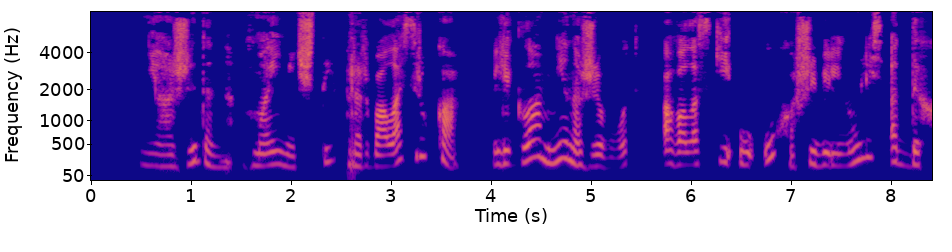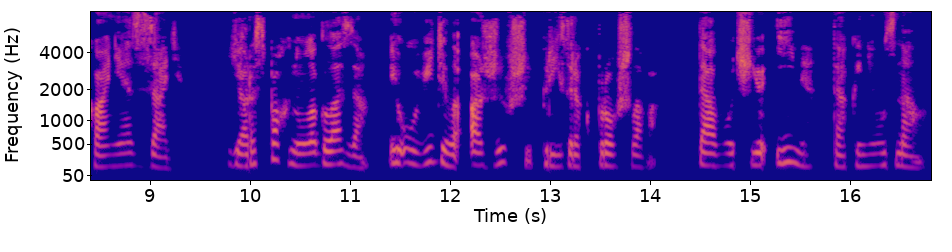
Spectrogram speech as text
Неожиданно в мои мечты прорвалась рука, легла мне на живот, а волоски у уха шевельнулись от дыхания сзади. Я распахнула глаза и увидела оживший призрак прошлого, того, чье имя так и не узнала,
